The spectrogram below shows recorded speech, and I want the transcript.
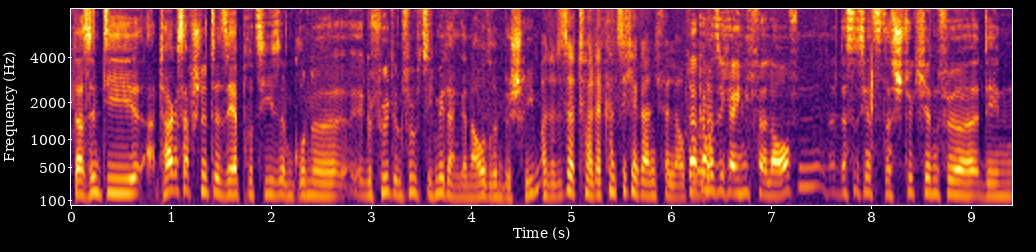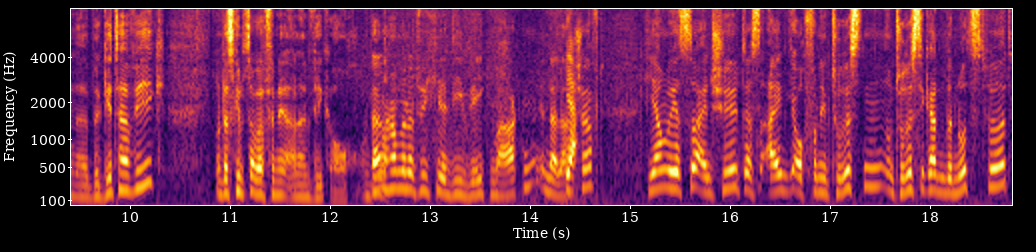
Da sind die Tagesabschnitte sehr präzise, im Grunde gefühlt in 50 Metern genau drin beschrieben. Also das ist ja toll, da kannst du dich ja gar nicht verlaufen. Da kann oder? man sich eigentlich nicht verlaufen. Das ist jetzt das Stückchen für den äh, Begitterweg. Und das gibt es aber für den anderen Weg auch. Und dann ja. haben wir natürlich hier die Wegmarken in der Landschaft. Ja. Hier haben wir jetzt so ein Schild, das eigentlich auch von den Touristen und Touristikern benutzt wird.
